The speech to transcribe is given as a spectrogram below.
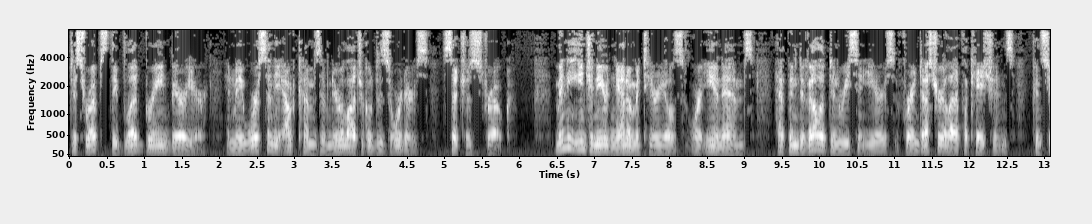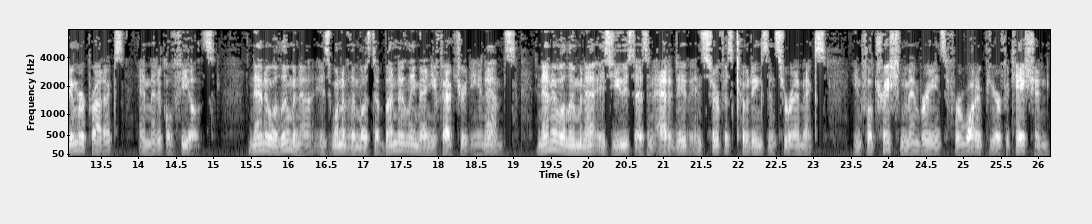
disrupts the blood brain barrier and may worsen the outcomes of neurological disorders such as stroke. Many engineered nanomaterials, or ENMs, have been developed in recent years for industrial applications, consumer products, and medical fields. Nanoalumina is one of the most abundantly manufactured ENMs. Nanoalumina is used as an additive in surface coatings and ceramics, in filtration membranes for water purification,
